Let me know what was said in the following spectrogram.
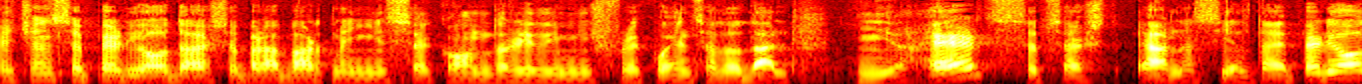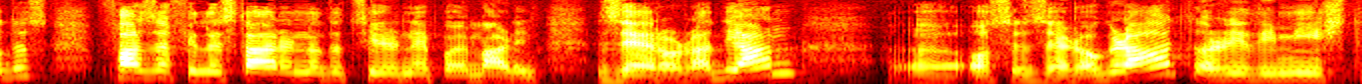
Meqenëse perioda është e barabartë me një sekond, rrjedhimisht frekuenca do dalë një herc, sepse është e anasjellta e periodës, faza fillestare në të cilën ne po e marrim 0 radian, ose 0 grad, rrjedhimisht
